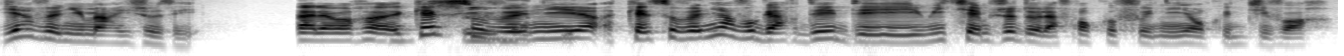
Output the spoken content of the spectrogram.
Bienvenue Marie-Josée. Alors, euh, quel souvenir, quel souvenir vous gardez des 8e Jeux de la francophonie en Côte d'Ivoire?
